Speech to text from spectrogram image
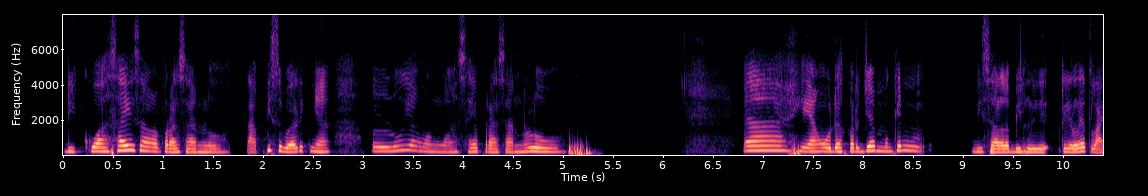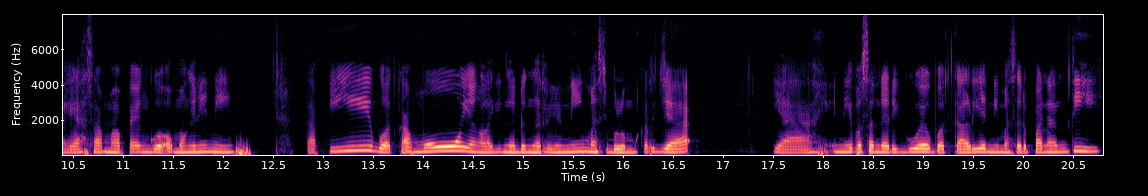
dikuasai sama perasaan lo. Tapi sebaliknya, lu yang menguasai perasaan lo. Ya, yang udah kerja mungkin bisa lebih relate lah ya sama apa yang gue omongin ini. Tapi buat kamu yang lagi ngedengerin ini masih belum bekerja, ya ini pesan dari gue buat kalian di masa depan nanti.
